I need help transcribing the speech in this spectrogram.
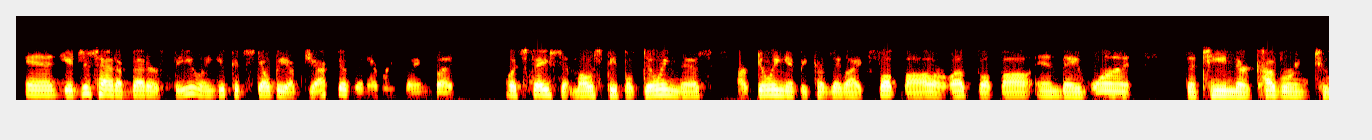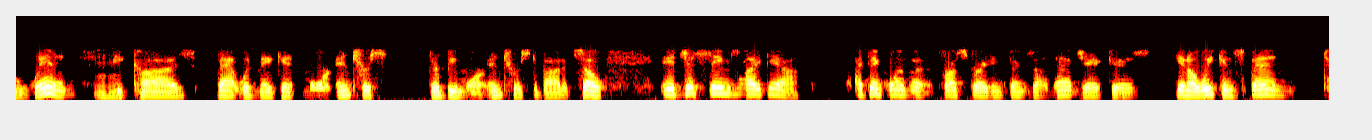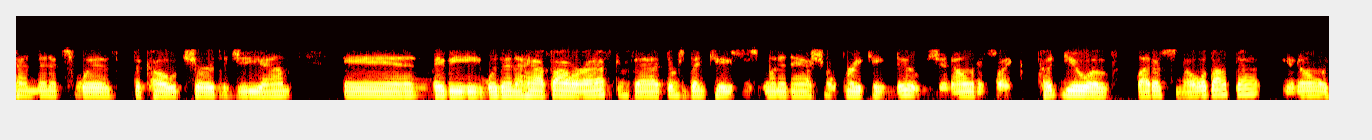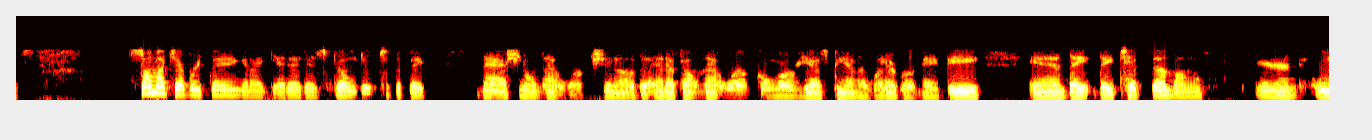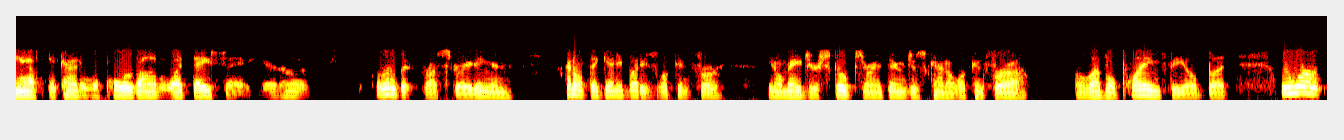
and you just had a better feeling. You could still be objective and everything, but let's face it, most people doing this are doing it because they like football or love football and they want the team they're covering to win mm-hmm. because that would make it more interest there'd be more interest about it. So it just seems like, yeah, I think one of the frustrating things on that, Jake, is you know we can spend ten minutes with the coach or the GM, and maybe within a half hour after that, there's been cases when a national breaking news, you know, and it's like, couldn't you have let us know about that? You know, it's so much everything, and I get it, is filtered to the big national networks, you know, the NFL network or ESPN or whatever it may be, and they they tip them off and we have to kind of report on what they say. You know, it's a little bit frustrating, and I don't think anybody's looking for you know major scoops or anything. Just kind of looking for a, a level playing field. But we were,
